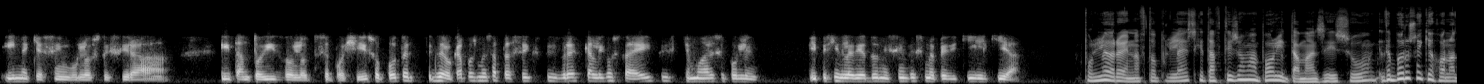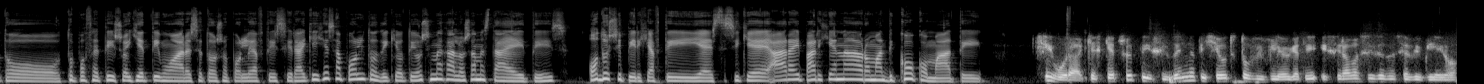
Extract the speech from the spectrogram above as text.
είναι και σύμβουλος στη σειρά, ήταν το είδωλο της εποχής. Οπότε, δεν ξέρω, κάπως μέσα από τα 60s βρέθηκα λίγο στα 80s και μου άρεσε πολύ. Υπήρχε δηλαδή έντονη σύνδεση με παιδική ηλικία. Πολύ ωραίο είναι αυτό που λες και ταυτίζομαι απόλυτα μαζί σου. Δεν μπορούσα και εγώ να το τοποθετήσω γιατί μου άρεσε τόσο πολύ αυτή η σειρά και είχες απόλυτο δίκιο ότι όσοι μεγαλώσαμε στα 80s, όντως υπήρχε αυτή η αίσθηση και άρα υπάρχει ένα ρομαντικό κομμάτι. Σίγουρα. Και σκέψω επίσης, δεν είναι τυχαίο ότι το βιβλίο, γιατί η σειρά βασίζεται σε βιβλίο,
